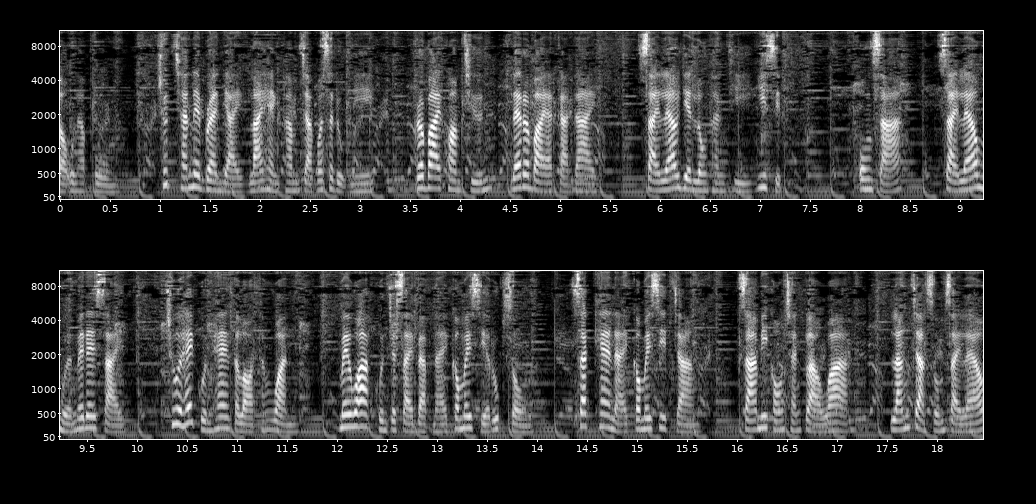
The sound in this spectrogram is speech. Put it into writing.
ต่ออุณหภูมิ ชุดชั้นในแบรนด์ใหญ่หลายแห่งทำจากวัสดุนี้ ระบายความชื้น และระบายอากาศได้ ใส่แล้วเย็นลงทันที 20 องศา ใส่แล้วเหมือนไม่ได้ใส่ ช่วยให้คุณแห้งตลอดทั้งวัน ไม่ว่าคุณจะใส่แบบไหนก็ไม่เสียรูปทรง สักแค่ไหนก็ไม่ซีดจาง สามีของฉันกล่าวว่า หลังจากสวมใส่แล้ว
